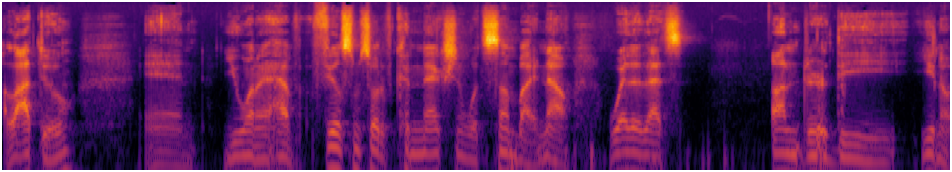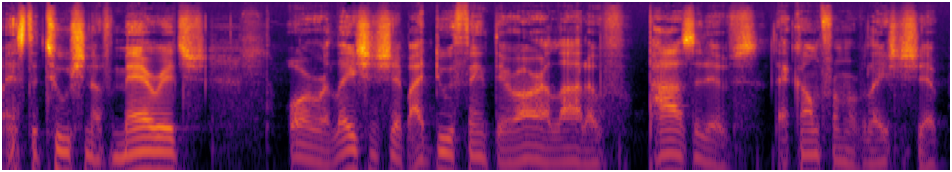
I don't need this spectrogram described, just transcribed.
a lot do, and you want to have feel some sort of connection with somebody. Now, whether that's under the you know institution of marriage or relationship, I do think there are a lot of positives that come from a relationship.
